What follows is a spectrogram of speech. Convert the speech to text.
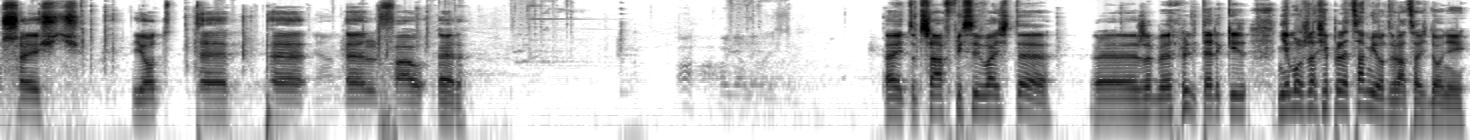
06 JTPLVR. Ej, to trzeba wpisywać te, e, żeby literki... Nie można się plecami odwracać do niej.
